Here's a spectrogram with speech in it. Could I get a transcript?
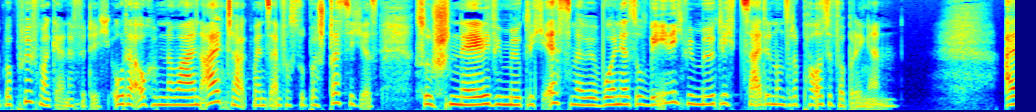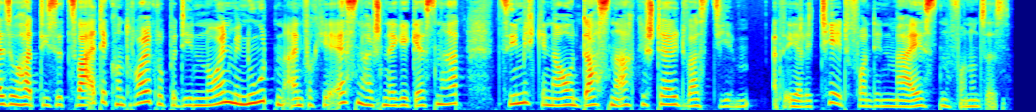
überprüf mal gerne für dich oder auch im normalen Alltag, wenn es einfach super stressig ist, so schnell wie möglich essen, weil wir wollen ja so wenig wie möglich Zeit in unserer Pause verbringen. Also hat diese zweite Kontrollgruppe, die in neun Minuten einfach ihr Essen halt schnell gegessen hat, ziemlich genau das nachgestellt, was die Realität von den meisten von uns ist.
